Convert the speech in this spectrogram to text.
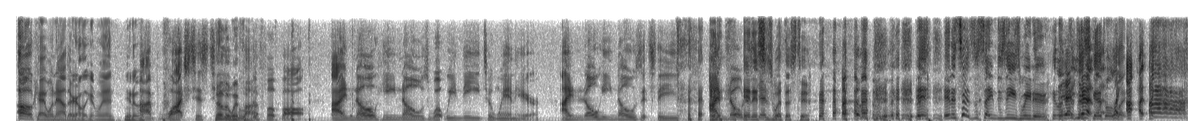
Oh, okay. Well, now they're only going to win. You know. I've watched his team they'll win move five. the football. I know he knows what we need to win here. I know he knows it, Steve. I know. Ennis is with us too. En- Ennis has the same disease we do. Yeah, at the yeah, schedule like, I- like, I- I- ah!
